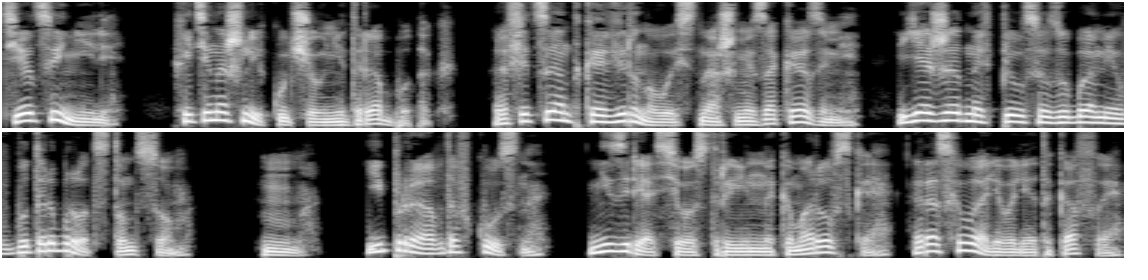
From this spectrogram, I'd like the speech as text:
Те оценили, хоть и нашли кучу недоработок. Официантка вернулась с нашими заказами, я жадно впился зубами в бутерброд с тунцом. Ммм, и правда вкусно. Не зря сестры Инна Комаровская расхваливали это кафе.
